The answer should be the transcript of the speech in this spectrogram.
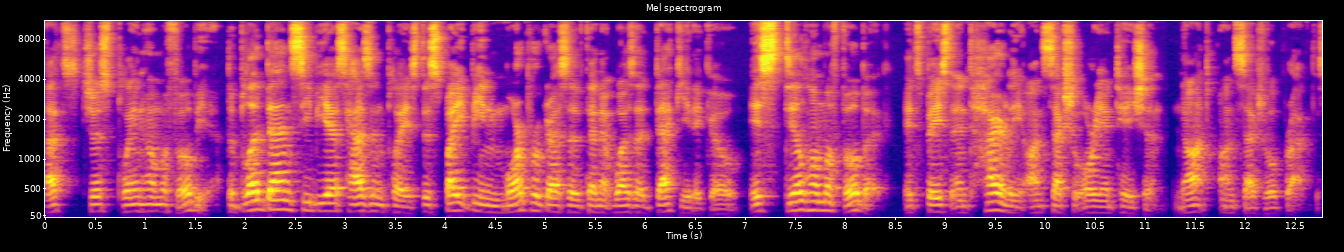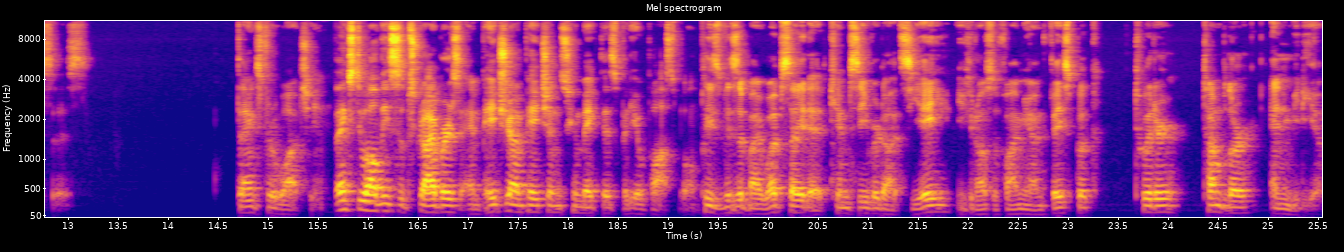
That's just plain homophobia. The blood ban CBS has in place, despite being more progressive than it was a decade ago, is still homophobic. It's based entirely on sexual orientation, not on sexual practices. Thanks for watching. Thanks to all these subscribers and Patreon patrons who make this video possible. Please visit my website at kimsiever.ca. You can also find me on Facebook, Twitter, Tumblr, and Medium.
